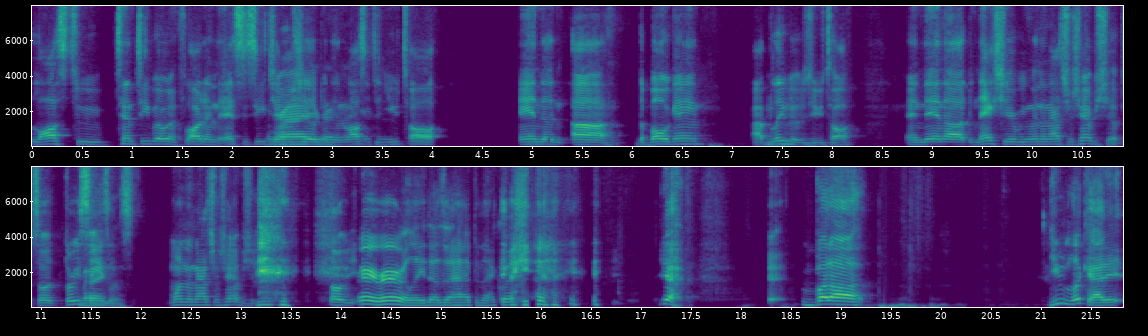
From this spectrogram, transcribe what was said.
lost to Tim Tebow in Florida in the SEC championship, right, and then lost to Utah and then uh, the bowl game. I believe mm-hmm. it was Utah. And then uh, the next year we win the national championship. So three seasons, won the national championship. So very rarely does it happen that quick. yeah. But uh you look at it,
